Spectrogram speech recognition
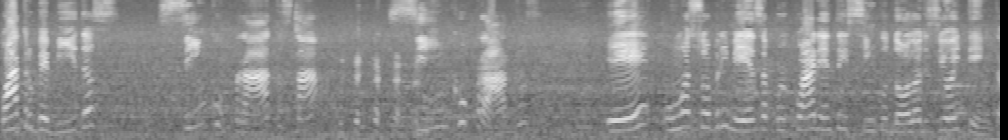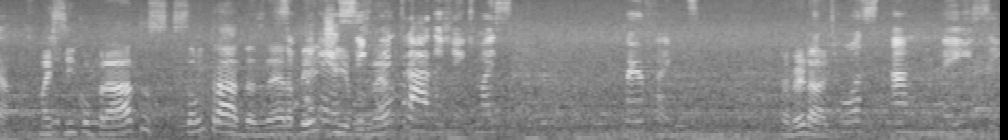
quatro bebidas, cinco pratos, tá? Cinco pratos e uma sobremesa por 45 dólares e 80. Mas cinco pratos são entradas, né? Era Cinco- é, aperitivos, cinco né? entradas, gente, mas perfect. É verdade. It was amazing,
